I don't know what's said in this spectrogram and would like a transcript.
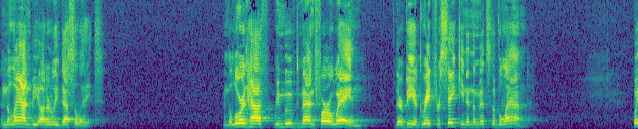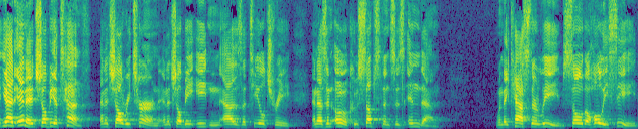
and the land be utterly desolate. And the Lord hath removed men far away, and there be a great forsaking in the midst of the land. But yet in it shall be a tenth, and it shall return, and it shall be eaten as a teil tree, and as an oak whose substance is in them. When they cast their leaves, so the holy seed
